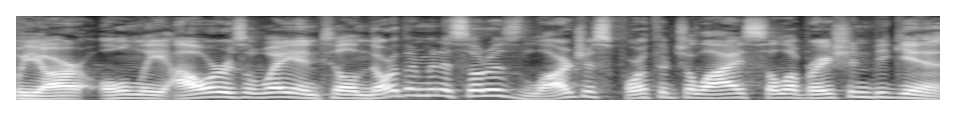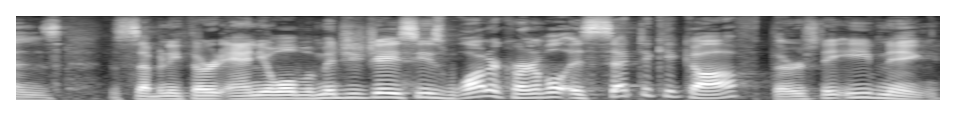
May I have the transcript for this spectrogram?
We are only hours away until northern Minnesota's largest 4th of July celebration begins. The 73rd annual Bemidji Jaycees Water Carnival is set to kick off Thursday evening.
